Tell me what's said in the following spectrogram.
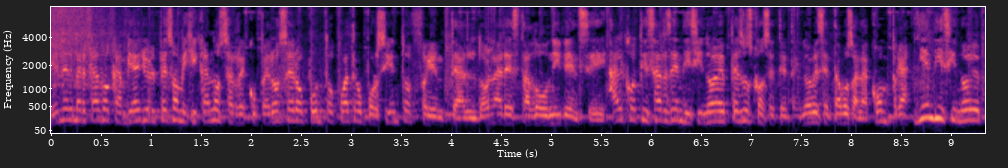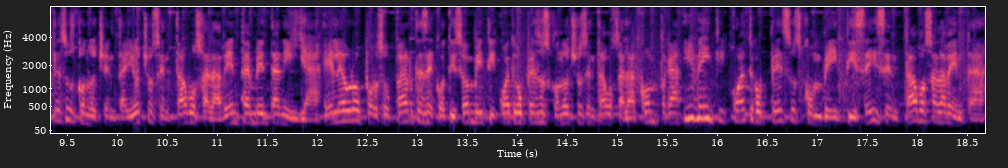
En el mercado cambiario, el peso mexicano se recuperó 0.4% frente al dólar estadounidense, al cotizarse en 19 pesos con 79 centavos a la compra y en 19 pesos con 88 centavos a la venta en ventanilla. El euro por su parte se cotizó en 24 pesos con 8 centavos a la compra y 24 pesos con 26 centavos a la venta.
